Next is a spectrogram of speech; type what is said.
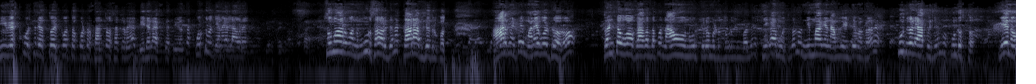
ನೀವ್ ಎಷ್ಟು ಕೊಡ್ತೀರಿ, ಹತ್ತು ಇಪ್ಪತ್ತು ಕೊಟ್ಟರೆ ಸಂತೋಷ ಕಣೆ ಬೀಜನ ಹಾಕ್ಸ್ಕೊತೀವಿ ಅಂತ ಕೊಟ್ಟರು ಜನ ಎಲ್ಲ ಅವ್ರೆ. ಸುಮಾರು ಒಂದು ಮೂರು ಸಾವಿರ ಜನ ಕಾರ್ ಹಾಕ್ಸಿದ್ರು ಆರು ಗಂಟೆ ಮನೆಗೆ ಹೊಟ್ರು ಅವರು ಕಂಟ ಹೋಗಕ್ಕಾಗಲ್ಲಪ್ಪ ನಾವು ನೂರು ಕಿಲೋಮೀಟರ್ ದೂರದಿಂದ ಬಂದು ಸಿಗಾ ಮುಚ್ಕೊಂಡು ನಿಮ್ಮಾಗೆ ನಮ್ಗೆ ಹೆಂಡತಿ ಮಕ್ಕಳೇ ಕೂತ್ಗಡೆ ನಿಮ್ಗೆ ಕುಂಡಿಸ್ತು ಏನು?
